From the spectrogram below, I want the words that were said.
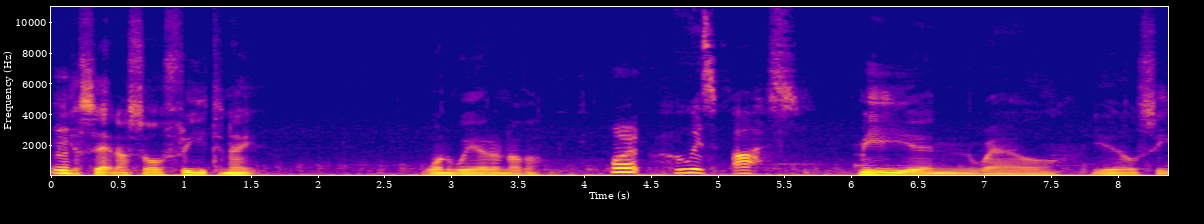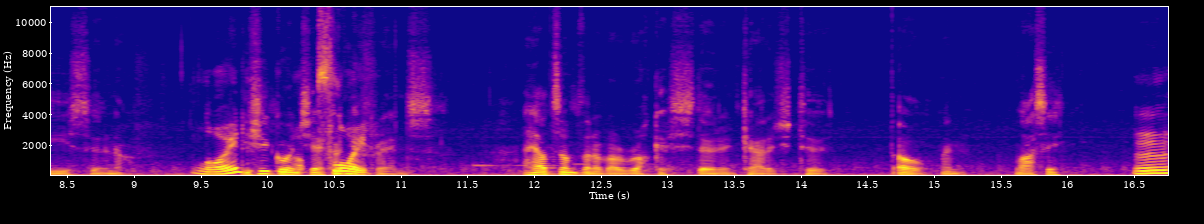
But You're setting us all free tonight. One way or another. what? Who is us? Me and, well, you'll see soon enough. Lloyd? You should go and Oh, check on your friends. I heard something of a ruckus down in Carriage too. Oh, and Lassie, Hmm?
